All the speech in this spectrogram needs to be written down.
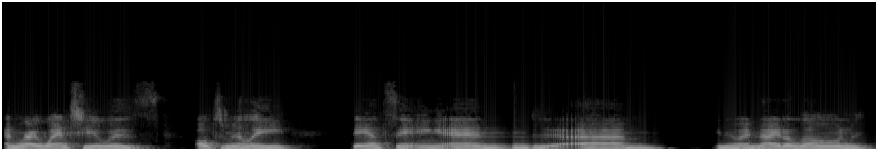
and where I went to was ultimately dancing and, um, you know, a night alone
